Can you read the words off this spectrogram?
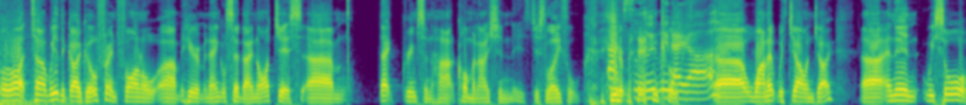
All right, uh, we had the Go Girlfriend final um, here at Menangle Saturday night, Jess. Um, that Grimson Hart combination is just lethal. Absolutely, they are. uh, won it with Joe and Joe. Uh, and then we saw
